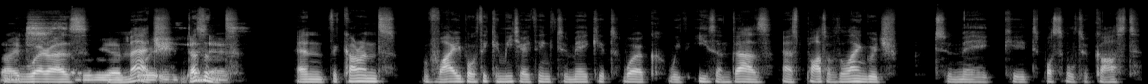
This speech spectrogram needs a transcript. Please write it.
Right. whereas So match doesn't. as. And the current vibe of the committee, I think, to make it work with is and as as part of the language to make it possible to cast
